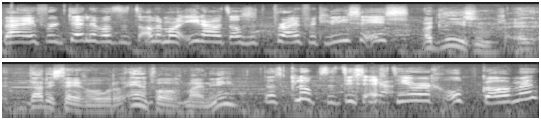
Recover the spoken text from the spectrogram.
Wij vertellen wat het allemaal inhoudt als het private lease is. Het leasen, eh, dat is tegenwoordig en volgens mij niet. Dat klopt, het is echt heel erg opkomend.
